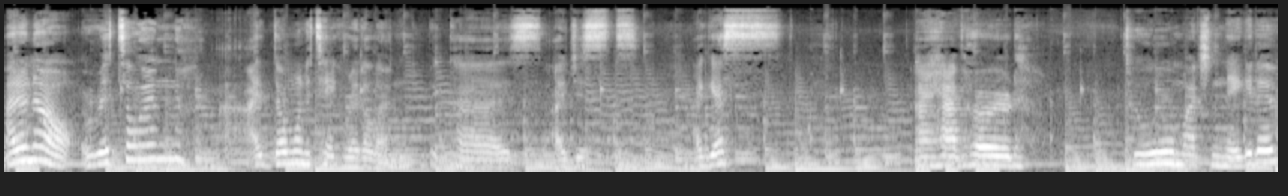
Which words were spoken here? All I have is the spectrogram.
I don't know, Ritalin, I don't want to take Ritalin because I just, I guess I have heard too much negative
